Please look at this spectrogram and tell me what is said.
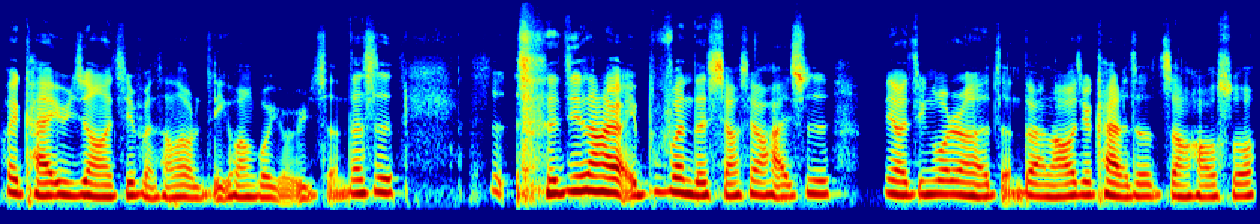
会开郁症的，基本上都有罹患过忧郁症，但是是 实际上还有一部分的小小孩是没有经过任何诊断，然后就开了这个账号，说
